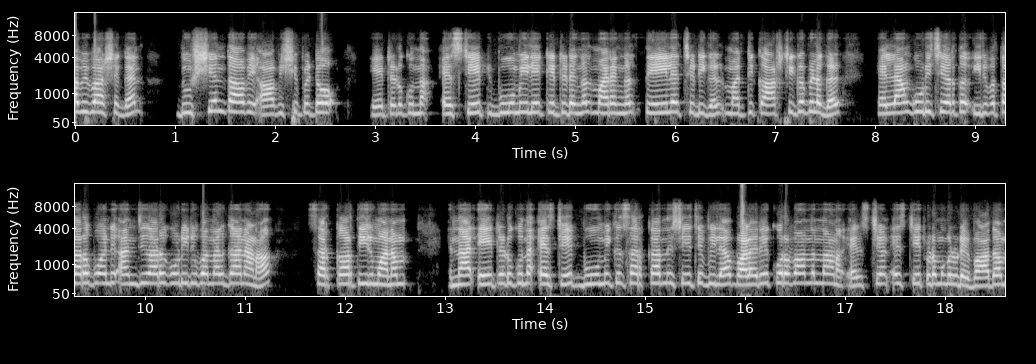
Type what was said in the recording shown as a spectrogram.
അഭിഭാഷകൻ ദുഷ്യന്താവെ ആവശ്യപ്പെട്ടു. ഏറ്റെടുക്കുന്ന എസ്റ്റേറ്റ് ഭൂമിയിലെ കെട്ടിടങ്ങൾ മരങ്ങൾ തേയില ചെടികൾ മറ്റ് കാർഷിക വിളകൾ എല്ലാം കൂടി ചേർത്ത് ഇരുപത്തി ആറ് പോയിന്റ് അഞ്ച് ആറ് കോടി രൂപ നൽകാനാണ് സർക്കാർ തീരുമാനം. എന്നാൽ ഏറ്റെടുക്കുന്ന എസ്റ്റേറ്റ് ഭൂമിക്ക് സർക്കാർ നിശ്ചയിച്ച വില വളരെ കുറവാണെന്നാണ് എൽസ്റ്റേൺ എസ്റ്റേറ്റ് ഉടമകളുടെ വാദം.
